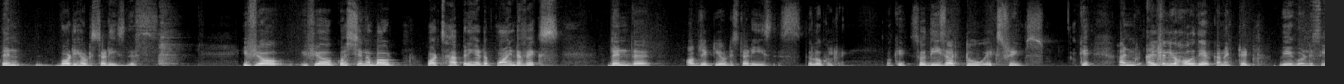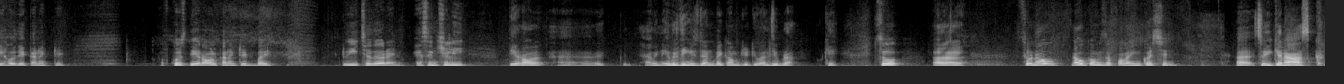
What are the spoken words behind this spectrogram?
then what you have to study is this. If you if you have a question about what's happening at a point of x then the object you have to study is this the local ring okay? So these are two extremes okay? And I'll tell you how they are connected. We are going to see how they are connected. Of course they are all connected by to each other and essentially they are all uh, I mean everything is done by commutative algebra. Okay? So uh, so now now comes the following question. Uh, so you can ask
